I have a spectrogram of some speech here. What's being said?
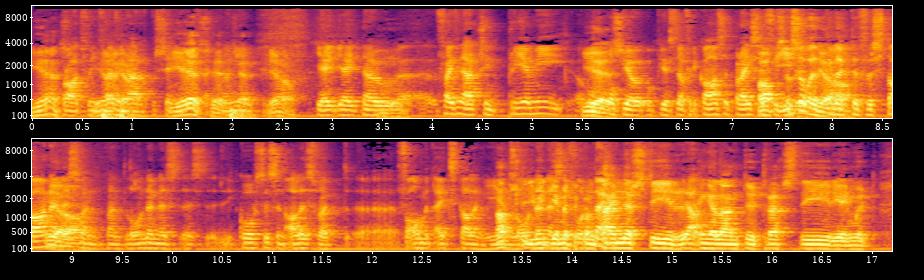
Yes. praat van die Ja, ja. 35%. Yes, Ek yes, wil nie- yes, ja. Jy jy het nou uh, 35% premie op, Yes. op jou op jou Suid-Afrikaanse pryse vir Absoluut, hierso wat ja. eintlik te verstaan Ja. is want want Londen is is die kostes en alles wat uh, veral met uitstalling hier Absoluut, in jy, Londen jy is moet 'n container stuur Ja. ja. Engeland toe terugstuur, jy moet uh,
